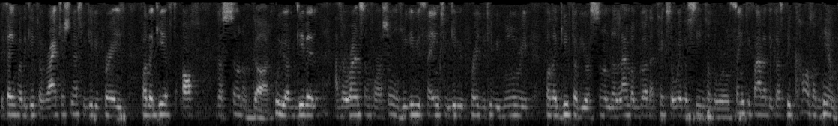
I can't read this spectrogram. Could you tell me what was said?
We thank you for the gift of righteousness. We give you praise for the gift of the Son of God, who you have given as a ransom for our souls. We give you thanks. We give you praise. We give you glory for the gift of your Son, the Lamb of God that takes away the sins of the world. Thank you, Father, because because of Him,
